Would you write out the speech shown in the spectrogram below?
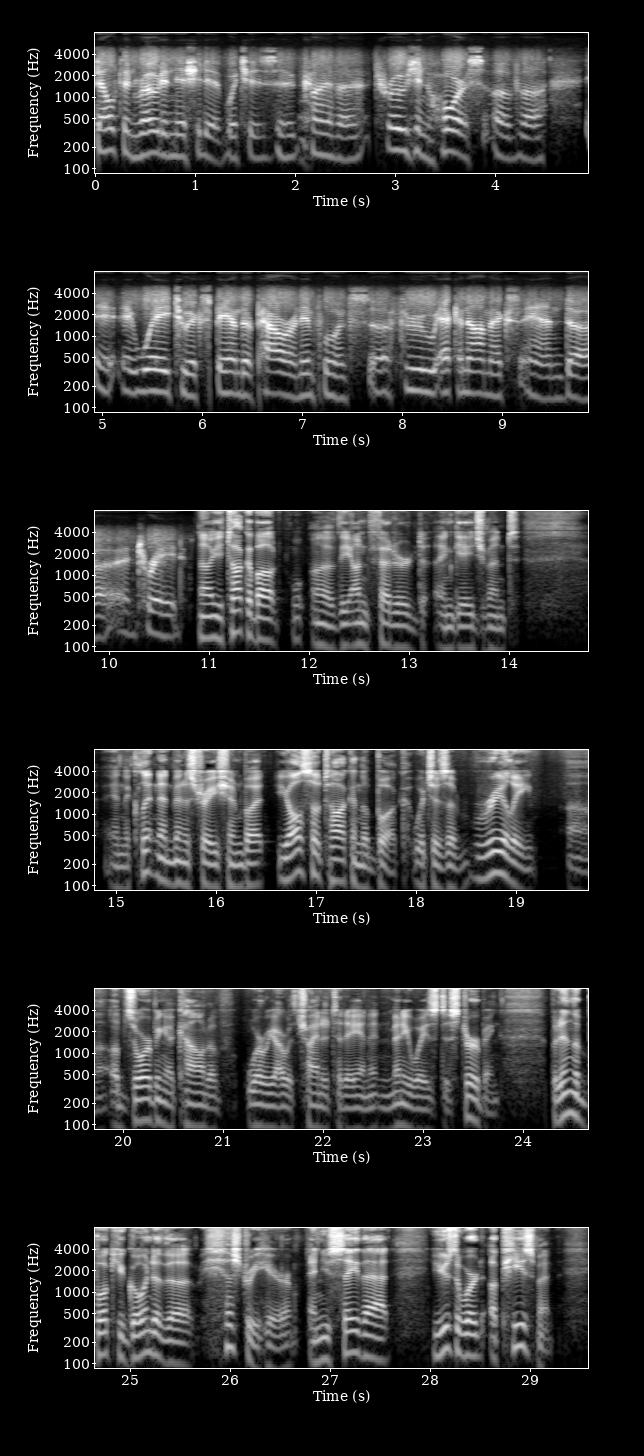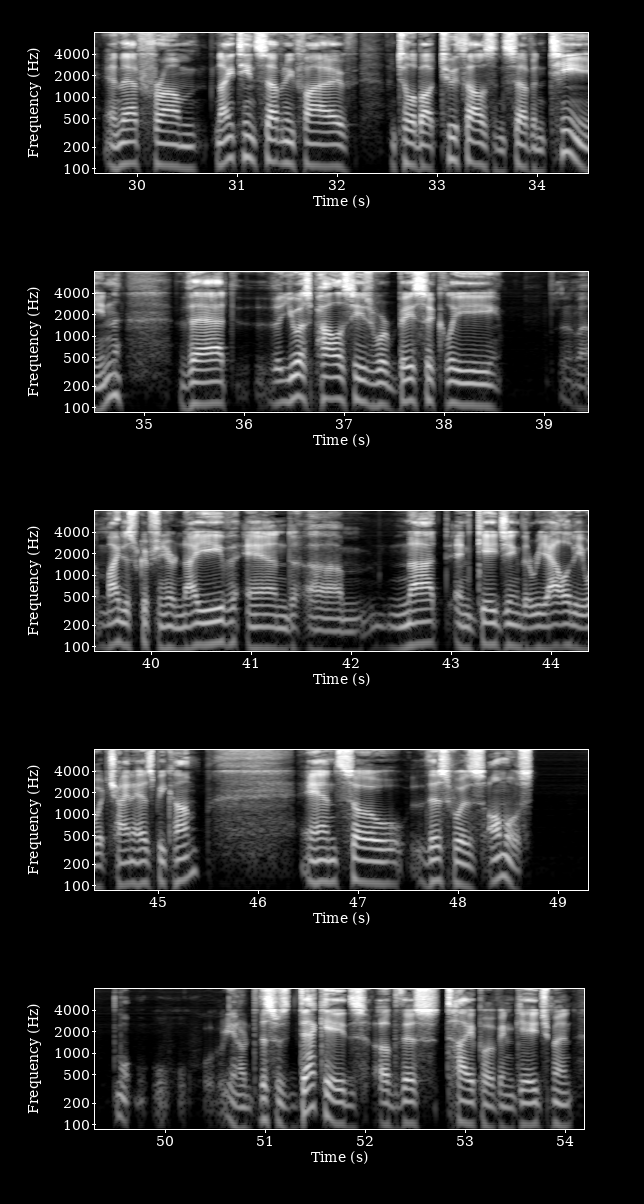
Belt and Road Initiative, which is kind of a Trojan horse of uh, a, a, way to expand their power and influence uh, through economics and uh, and trade. Now, you talk about uh, the unfettered engagement in the Clinton administration, but you also talk in the book, which is a really uh, absorbing account of where we are with China today, and in many ways disturbing. But in the book, you go into the history here and you say that you use the word appeasement, and that from 1975 until about 2017, that the U.S. policies were basically, my description here, naive and um, not engaging the reality of what China has become. And so this was almost you know, this was decades of this type of engagement,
